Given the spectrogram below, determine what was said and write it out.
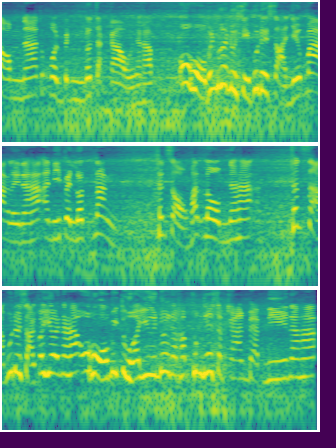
ตอมนะฮะทุกคนเป็นรถจากเก่านะครับ โอ้โห เพื่อนๆดูสิผู้โดยสารเยอะมากเลยนะฮะ อันนี้เป็นรถนั่งชั้น 2 พัดลมนะฮะ ชั้น3ผู้โดยสารก็เยอะนะฮะ โอ้โห มีตั๋วยืนด้วยนะครับช่วงเทศกาลแบบนี้นะฮะ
